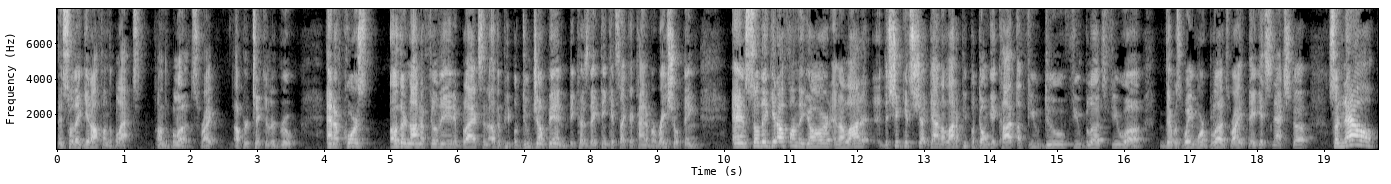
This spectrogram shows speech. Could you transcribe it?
and so they get off on the blacks, on the bloods, right? A particular group. And of course, other non-affiliated blacks and other people do jump in because they think it's like a kind of a racial thing. And so they get off on the yard and a lot of the shit gets shut down. A lot of people don't get caught. A few do, few bloods, few, uh, there was way more bloods, right? They get snatched up. So now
